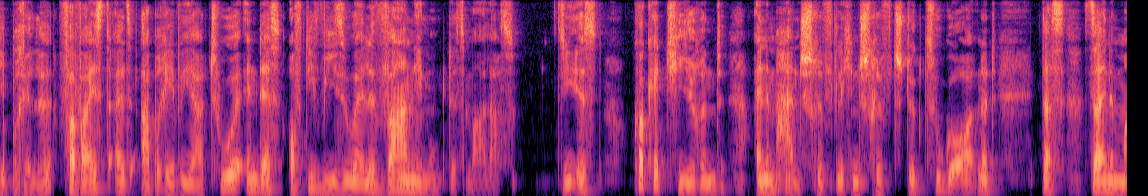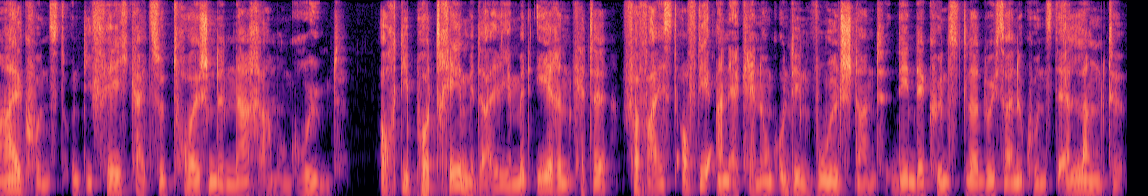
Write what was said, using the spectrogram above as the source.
Die Brille verweist als Abbreviatur indes auf die visuelle Wahrnehmung des Malers. Sie ist kokettierend einem handschriftlichen Schriftstück zugeordnet, das seine Malkunst und die Fähigkeit zu täuschenden Nachahmung rühmt. Auch die Porträtmedaille mit Ehrenkette verweist auf die Anerkennung und den Wohlstand, den der Künstler durch seine Kunst erlangte.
